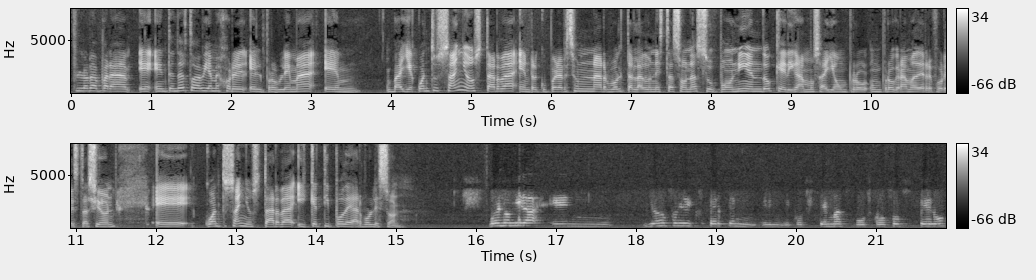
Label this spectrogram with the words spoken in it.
Flora, para eh, entender todavía mejor el, problema, em, vaya, ¿cuántos años tarda en recuperarse un árbol talado en esta zona, suponiendo que, digamos, haya un, un programa de reforestación? Eh, ¿Cuántos años tarda y qué tipo de árboles son? Bueno, mira, yo no soy experta en, en, ecosistemas boscosos, pero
